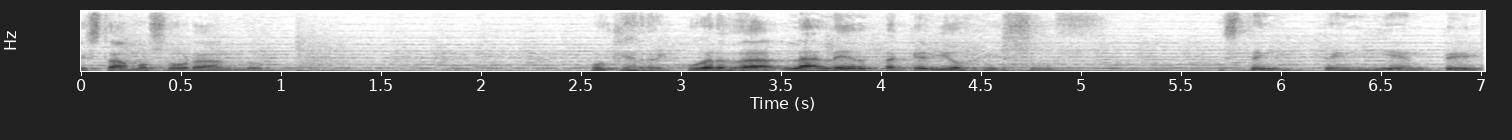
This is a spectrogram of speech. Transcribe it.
¿estamos orando? Porque recuerda la alerta que dio Jesús. Estén pendientes,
